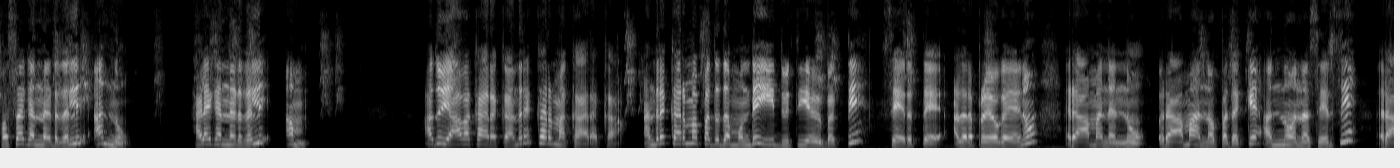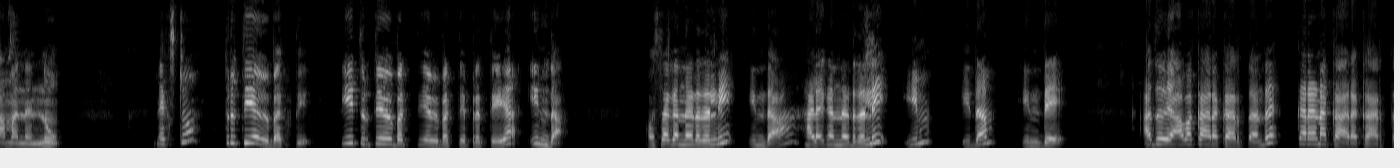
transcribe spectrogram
ಹೊಸಗನ್ನಡದಲ್ಲಿ ಅನ್ನು ಹಳೆಗನ್ನಡದಲ್ಲಿ ಅಂ. ಅದು ಯಾವ ಕಾರಕ ಅಂದರೆ ಕರ್ಮಕಾರಕ ಅಂದರೆ ಕರ್ಮ ಪದದ ಮುಂದೆ ಈ ದ್ವಿತೀಯ ವಿಭಕ್ತಿ ಸೇರುತ್ತೆ. ಅದರ ಪ್ರಯೋಗ ಏನು? ರಾಮನನ್ನು, ರಾಮ ಅನ್ನೋ ಪದಕ್ಕೆ ಅನ್ನು ಅನ್ನು ಸೇರಿಸಿ ರಾಮನನ್ನು. ನೆಕ್ಸ್ಟು ತೃತೀಯ ವಿಭಕ್ತಿ. ಈ ತೃತೀಯ ವಿಭಕ್ತಿಯ ವಿಭಕ್ತಿ ಪ್ರತ್ಯಯ ಇಂದ. ಹೊಸಗನ್ನಡದಲ್ಲಿ ಇಂದ ಹಳೆಗನ್ನಡದಲ್ಲಿ ಇಂ, ಇದಂ, ಇಂದೆ. ಅದು ಯಾವ ಕಾರಕಾರ್ಥ ಅಂದರೆ ಕರಣಕಾರಕಾರ್ಥ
